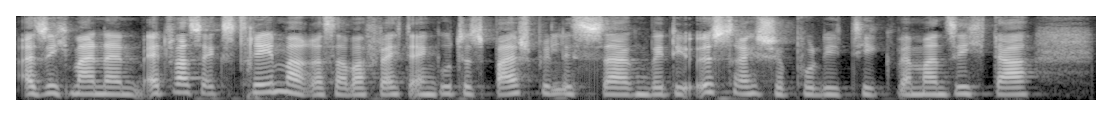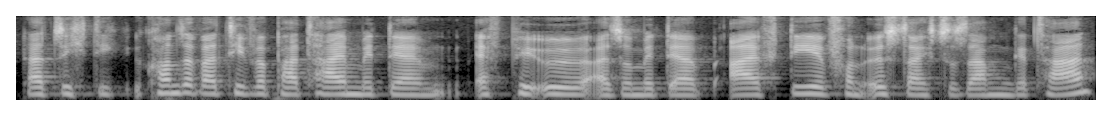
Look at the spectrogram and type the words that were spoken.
Also ich meine, ein etwas extremeres, aber vielleicht ein gutes Beispiel ist, sagen wir, die österreichische Politik. Wenn man sich da, da hat sich die konservative Partei mit der FPÖ, also mit der AfD von Österreich zusammengetan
